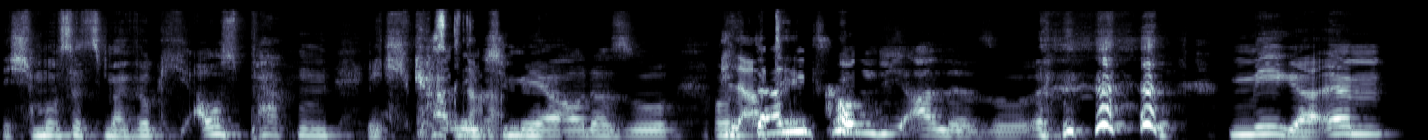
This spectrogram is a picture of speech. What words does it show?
ich muss jetzt mal wirklich auspacken, ich kann nicht mehr oder so. Und dann kommen die alle so. Mega. Ähm,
